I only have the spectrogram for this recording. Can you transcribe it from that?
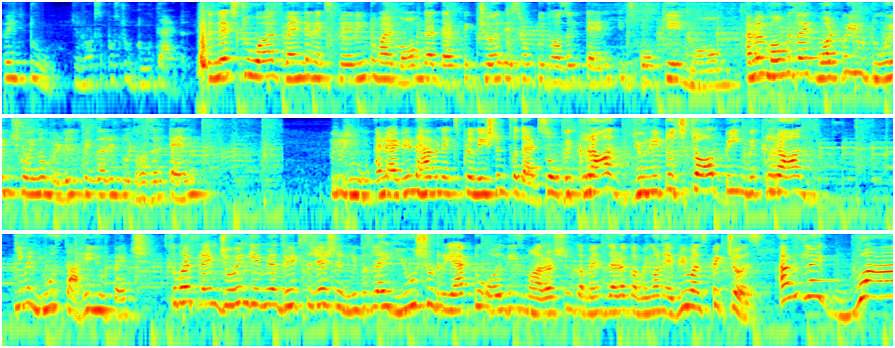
Pintu, you're not supposed to do that. The next two hours went and explaining to my mom that that picture is from 2010. It's okay, mom. And my mom was like, what were you doing showing a middle finger in 2010? and I didn't have an explanation for that. So Vikrant, you need to stop being Vikrant. Even you, Sahi, you bitch. So my friend Join gave me a great suggestion. He was like, you should react to all these Maharashtrian comments that are coming on everyone's pictures. I was like, what?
